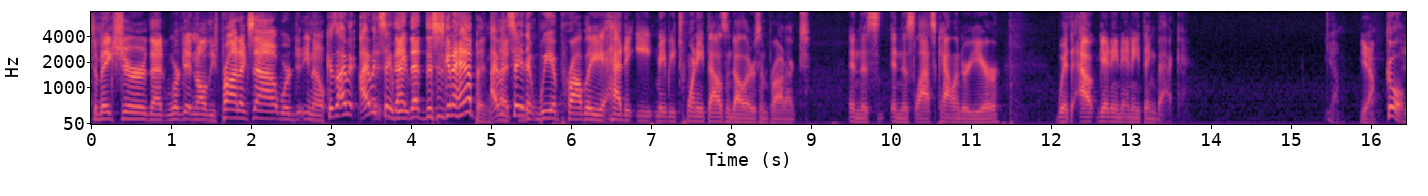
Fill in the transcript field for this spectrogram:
to make sure that we're getting all these products out. We're, you know, because I would, I would say that, we, that this is going to happen. I would say that we have probably had to eat maybe twenty thousand dollars in product in this in this last calendar year without getting anything back. yeah, yeah. Cool.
